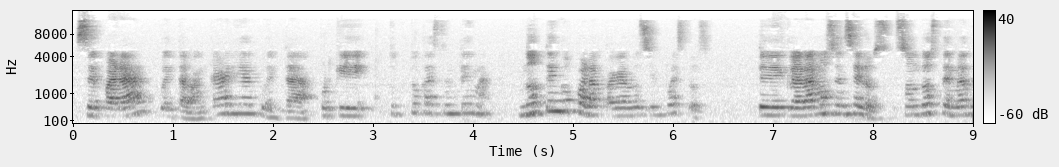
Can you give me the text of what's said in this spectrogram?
separar cuenta bancaria, cuenta, porque tú tocaste un tema no tengo para pagar los impuestos. Te declaramos en ceros. Son dos temas,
